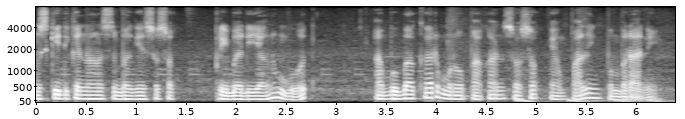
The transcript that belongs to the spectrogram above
Meski dikenal sebagai sosok pribadi yang lembut, Abu Bakar merupakan sosok yang paling pemberani.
